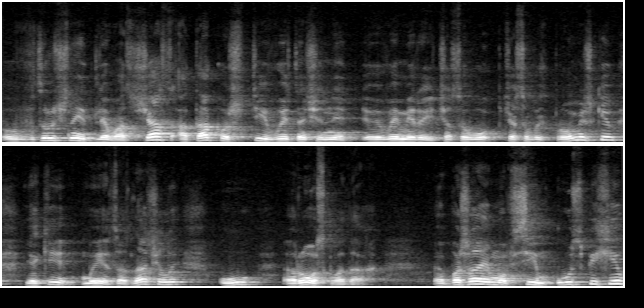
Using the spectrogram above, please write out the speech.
в зручний для вас час, а також ті визначені е, виміри часових проміжків, які ми зазначили у розкладах. Е, Бажаємо всім успіхів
